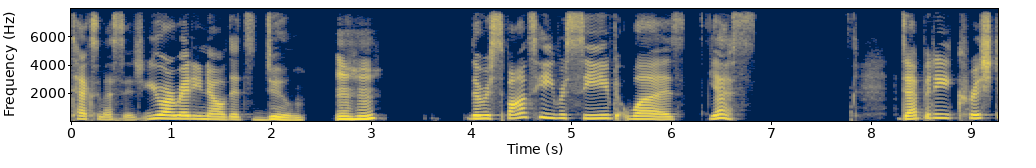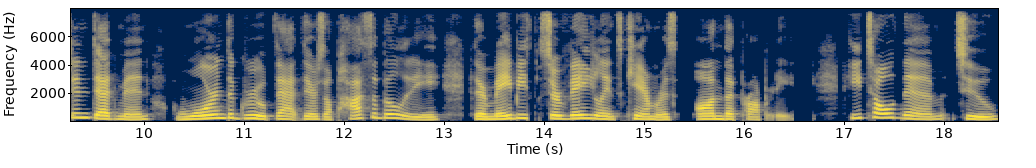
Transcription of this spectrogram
text message. You already know that's doom. Mm-hmm. The response he received was yes. Deputy Christian Dedmon warned the group that there's a possibility there may be surveillance cameras on the property. He told them to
